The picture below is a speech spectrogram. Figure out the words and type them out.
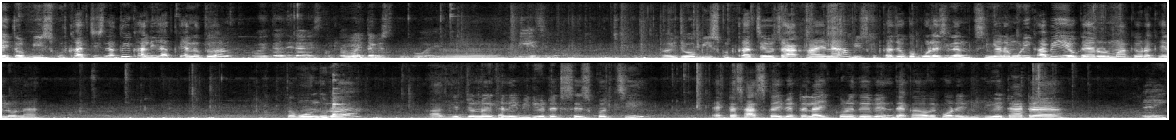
এই তোর বিস্কুট খাচ্ছিস না তুই? খালি হাত কেন তোর? ওই তো দিদা বিস্কুটটা ওই তো বিস্কুট। ওই দিয়েছিল। ওই যে ও বিস্কুট খাচ্ছে ও চা খায় না বিস্কুট খাচ্ছে। ওকে বলেছিলাম সিঙ্গারা মুড়ি খাবি ওকে আর ওর মাকে ওরা খেলো না। তো বন্ধুরা আজকের জন্য এখানেই ভিডিওটা শেষ করছি। একটা সাবস্ক্রাইব একটা লাইক করে দেবেন। দেখা হবে পরের ভিডিও টাটা। এই।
